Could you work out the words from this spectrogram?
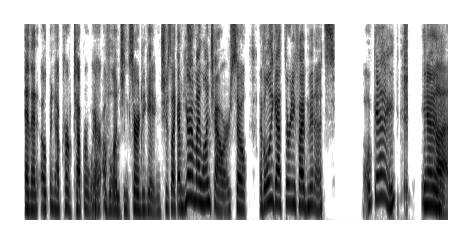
and then opened up her Tupperware of lunch and started eating. She's like, I'm here on my lunch hour. So I've only got 35 minutes. Okay. And Uh,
